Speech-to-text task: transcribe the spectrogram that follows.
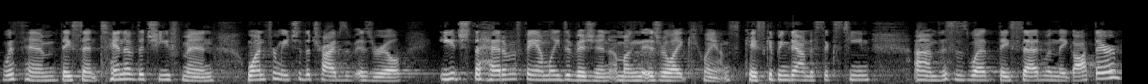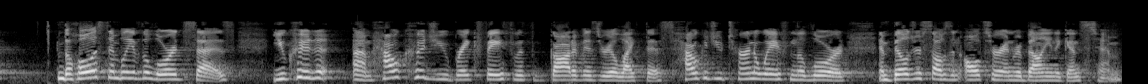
with him, they sent ten of the chief men, one from each of the tribes of Israel, each the head of a family division among the Israelite clans. Okay, skipping down to 16. Um, this is what they said when they got there. The whole assembly of the Lord says, you could, um, how could you break faith with God of Israel like this? How could you turn away from the Lord and build yourselves an altar in rebellion against Him?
